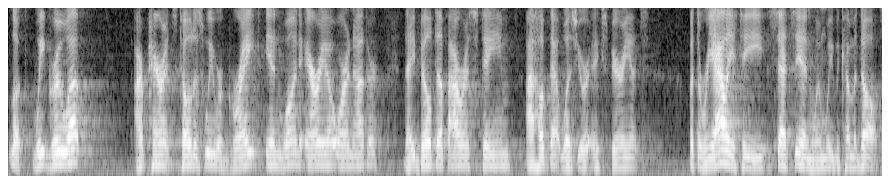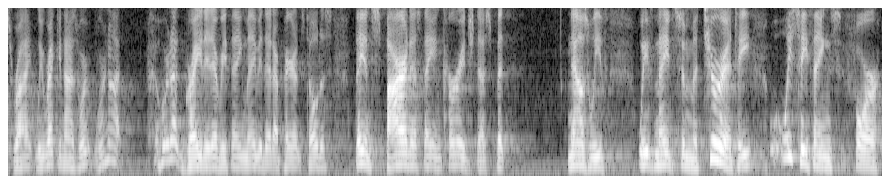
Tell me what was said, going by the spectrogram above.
Look, we grew up, our parents told us we were great in one area or another. They built up our esteem. I hope that was your experience. But the reality sets in when we become adults, right? We recognize we're, we're, not, we're not great at everything maybe that our parents told us. They inspired us, they encouraged us. But now, as we've we've made some maturity, we see things for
